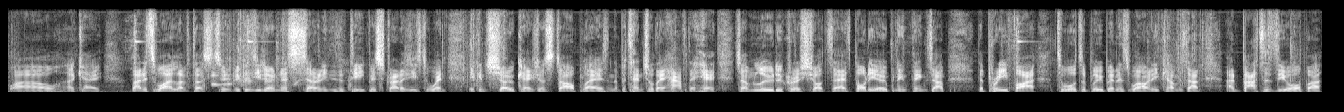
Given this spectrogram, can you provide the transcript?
Wow, okay. That is why I love Dust 2, because you don't necessarily need the deepest strategies to win. It can showcase your star players and the potential they have to hit. Some ludicrous shots there. It's bodyy opening things up. The pre-fire towards the blue bin as well, and he comes down and batters the AWPer.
